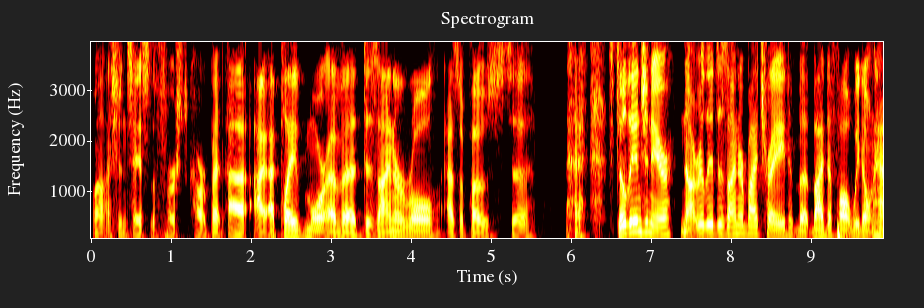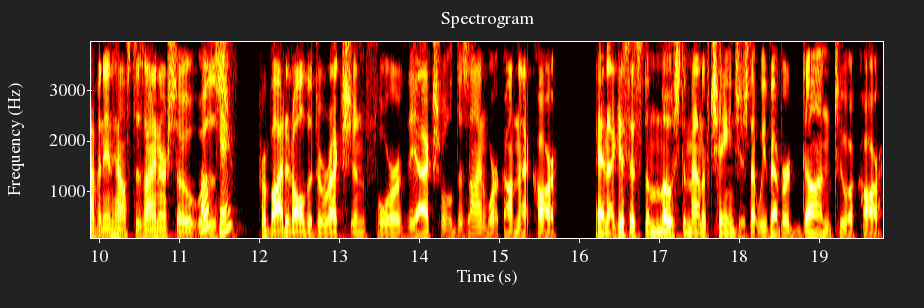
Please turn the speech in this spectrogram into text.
Well, I shouldn't say it's the first car, but uh, I, I played more of a designer role as opposed to still the engineer, not really a designer by trade, but by default we don't have an in-house designer, so it was okay provided all the direction for the actual design work on that car. And I guess that's the most amount of changes that we've ever done to a car.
